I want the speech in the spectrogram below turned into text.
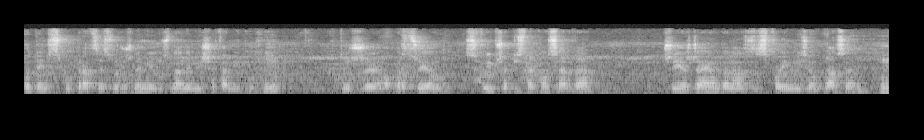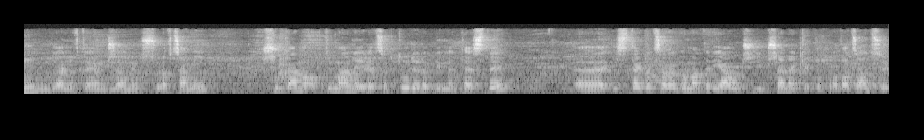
podjąć współpracę z różnymi uznanymi szefami kuchni, którzy opracują swój przepis na konserwę, przyjeżdżają do nas ze swoim mizonplasem dla niewtajemniczonych surowcami, szukamy optymalnej receptury, robimy testy. E, i z tego całego materiału, czyli Przemek jako prowadzący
